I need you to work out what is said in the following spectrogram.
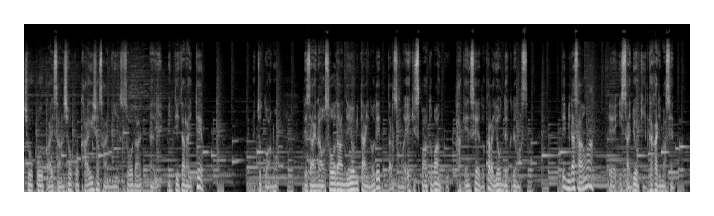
商工会さん、商工会議所さんに相談、行っていただいて、ちょっとあの、デザイナーを相談で呼びたいのでって言ったら、そのエキスパートバンク派遣制度から呼んでくれます。で、皆さんは、えー、一切料金かかりません。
